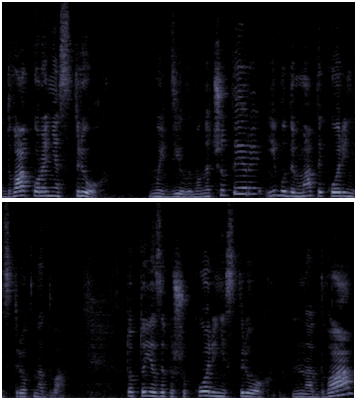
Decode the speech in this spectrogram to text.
2 корення з 3. Ми ділимо на 4 і будемо мати корінь із 3 на 2. Тобто я запишу корінь із 3 на 2,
